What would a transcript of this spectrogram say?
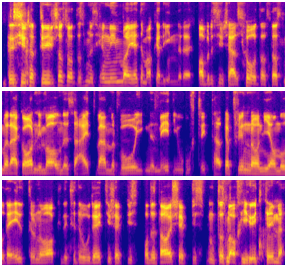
das ist natürlich schon so, dass man sich nicht mehr an jeden mag erinnern Aber es ist auch so, dass, dass man auch gar nicht mal sagt, wenn man wo irgendeinen Medienauftritt hat. Ich glaube, früher habe ich einmal den Eltern noch angeschaut, oh, dort ist etwas oder da ist etwas. Und das mache ich heute nicht mehr.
